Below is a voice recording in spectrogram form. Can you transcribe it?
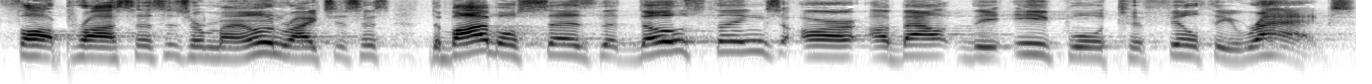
thought processes or my own righteousness, the Bible says that those things are about the equal to filthy rags.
